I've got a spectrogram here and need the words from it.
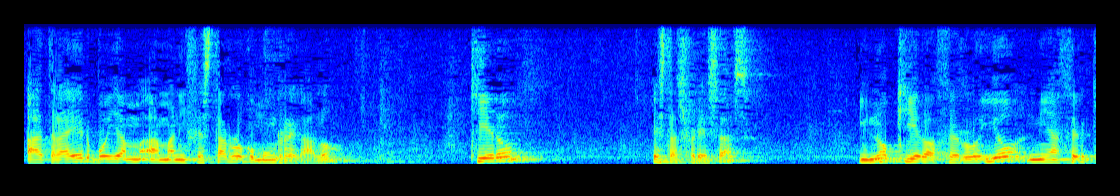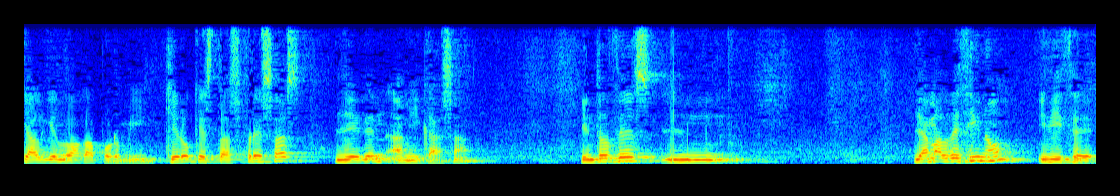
atraer, voy a, a manifestarlo como un regalo. Quiero estas fresas y no quiero hacerlo yo ni hacer que alguien lo haga por mí. Quiero que estas fresas lleguen a mi casa. Y entonces mm, llama al vecino y dice,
